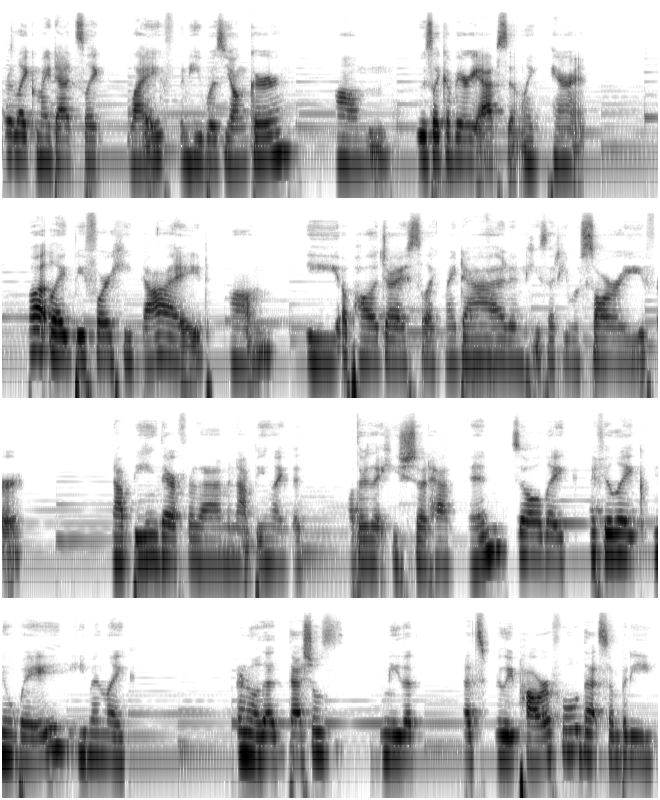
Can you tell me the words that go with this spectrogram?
for like my dad's like life when he was younger. Um he was like a very absent like parent. But like before he died, um he apologized to like my dad and he said he was sorry for not being there for them and not being like the father that he should have been. So like I feel like in a way, even like I don't know, that that shows me that that's really powerful that somebody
